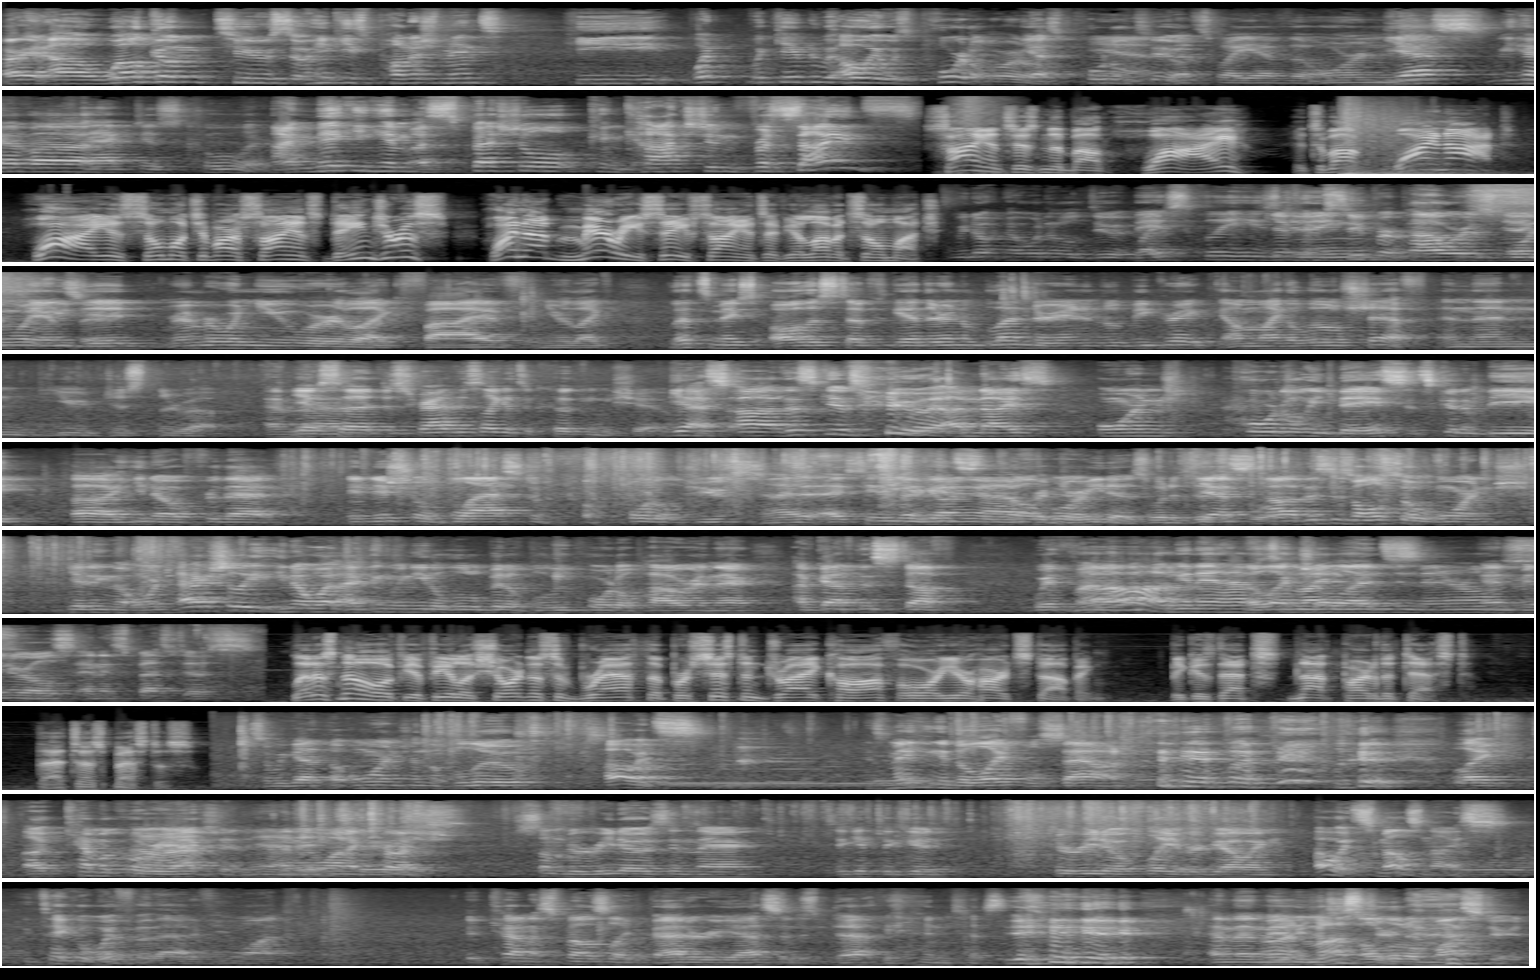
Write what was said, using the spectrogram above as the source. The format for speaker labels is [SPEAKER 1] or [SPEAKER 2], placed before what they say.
[SPEAKER 1] All right, uh, welcome to Sohinki's Punishment. He, what what game did we, oh, it was Portal.
[SPEAKER 2] Portal.
[SPEAKER 1] Yes, Portal
[SPEAKER 2] yeah,
[SPEAKER 1] 2.
[SPEAKER 2] That's why you have the orange
[SPEAKER 1] Yes, we have, uh,
[SPEAKER 2] cactus cooler.
[SPEAKER 1] I'm making him a special concoction for science.
[SPEAKER 3] Science isn't about why, it's about why not. Why is so much of our science dangerous? Why not marry safe science if you love it so much?
[SPEAKER 1] We don't know what it'll do. It
[SPEAKER 2] Basically, he's
[SPEAKER 1] give
[SPEAKER 2] doing
[SPEAKER 1] him superpowers
[SPEAKER 2] he's doing
[SPEAKER 1] for
[SPEAKER 2] what
[SPEAKER 1] cancer.
[SPEAKER 2] you did. Remember when you were like five and you're like, let's mix all this stuff together in a blender and it'll be great. I'm like a little chef, and then you just threw up.
[SPEAKER 1] And
[SPEAKER 2] yes,
[SPEAKER 1] then-
[SPEAKER 2] uh, describe this like it's a cooking show.
[SPEAKER 1] Yes, uh, this gives you a nice orange portally base. It's gonna be, uh, you know, for that initial blast of, of portal juice.
[SPEAKER 2] I, I see that
[SPEAKER 1] That
[SPEAKER 2] you're
[SPEAKER 1] gets
[SPEAKER 2] going
[SPEAKER 1] the
[SPEAKER 2] uh, for. Doritos. What is this
[SPEAKER 1] Yes,
[SPEAKER 2] for?
[SPEAKER 1] uh, this is also orange. Getting the orange. Actually, you know what? I think we need a little bit of blue portal power in there. I've got this stuff with uh,
[SPEAKER 2] Oh, I'm gonna have some
[SPEAKER 1] electrolytes
[SPEAKER 2] and minerals.
[SPEAKER 1] and minerals and asbestos.
[SPEAKER 3] Let us know if you feel a shortness of breath, a persistent dry cough, or your heart stopping, because that's not part of the test. That's asbestos.
[SPEAKER 1] So we got the orange and the blue. Oh, it's it's making a delightful sound, like a chemical
[SPEAKER 2] Uh-huh.
[SPEAKER 1] reaction.
[SPEAKER 2] Yeah,
[SPEAKER 1] and
[SPEAKER 2] it
[SPEAKER 1] we want to crush some Doritos in there to get the good Dorito flavor going. Oh, it smells nice. You can take a whiff of that if you want. It kind of smells like battery acid and death.
[SPEAKER 2] And just-
[SPEAKER 1] and then
[SPEAKER 2] Oh, and
[SPEAKER 1] just a little mustard.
